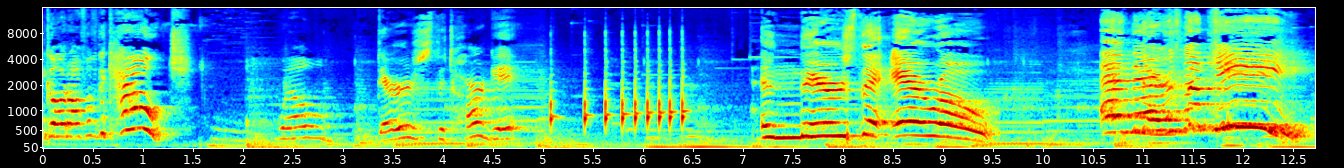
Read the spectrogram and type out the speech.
They got off of the couch. Well, there's the target. And there's the arrow. And there's the key.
